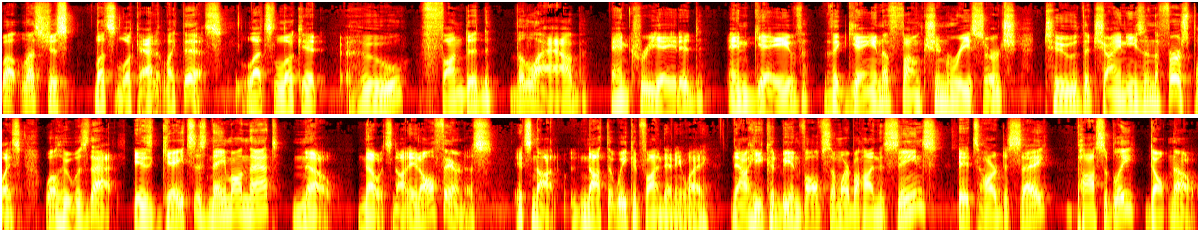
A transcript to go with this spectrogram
Well, let's just let's look at it like this. Let's look at who funded the lab and created and gave the gain of function research to the Chinese in the first place. Well, who was that? Is Gates' name on that? No. No, it's not. In all fairness, it's not. Not that we could find anyway. Now, he could be involved somewhere behind the scenes. It's hard to say. Possibly. Don't know.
